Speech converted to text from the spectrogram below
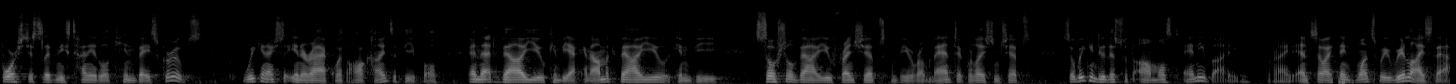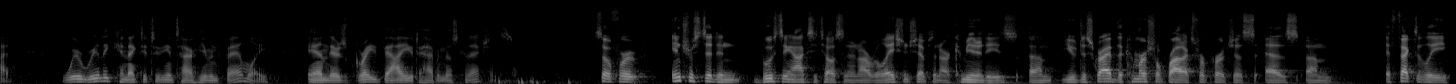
forced just to live in these tiny little kin based groups. We can actually interact with all kinds of people, and that value can be economic value, it can be social value, friendships, can be romantic relationships. So we can do this with almost anybody, right? And so I think once we realize that, we're really connected to the entire human family and there's great value to having those connections. So, if we're interested in boosting oxytocin in our relationships and our communities, um, you've described the commercial products for purchase as um, effectively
